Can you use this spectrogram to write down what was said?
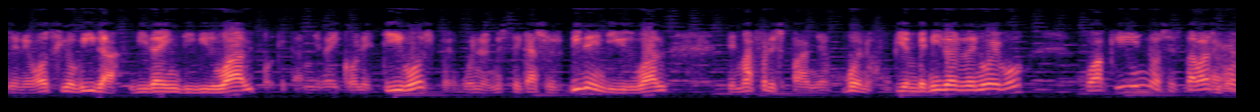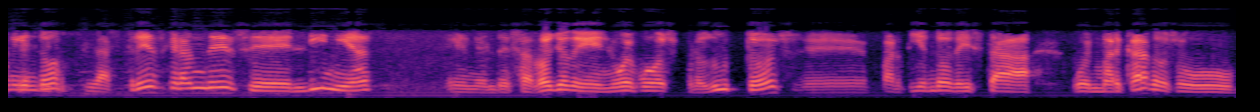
de Negocio Vida, Vida Individual, porque también hay colectivos, pero bueno, en este caso es Vida Individual de Mafre España. Bueno, bienvenidos de nuevo. Joaquín, nos estabas poniendo las tres grandes eh, líneas en el desarrollo de nuevos productos, eh, partiendo de esta, o enmarcados, o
